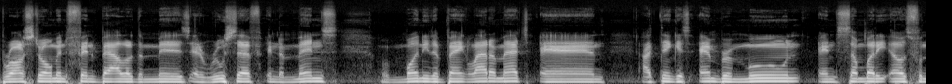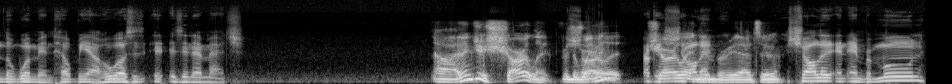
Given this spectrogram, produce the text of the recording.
Braun Strowman, Finn Balor, The Miz, and Rusev in the men's Money in the Bank ladder match, and I think it's Ember Moon and somebody else from the women. Help me out. Who else is, is in that match? Uh, I think just Charlotte for the Charlotte. women. Okay, Charlotte, Charlotte and Ember, yeah, too. Charlotte and Ember Moon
